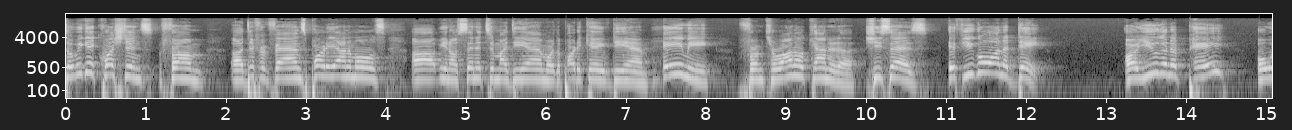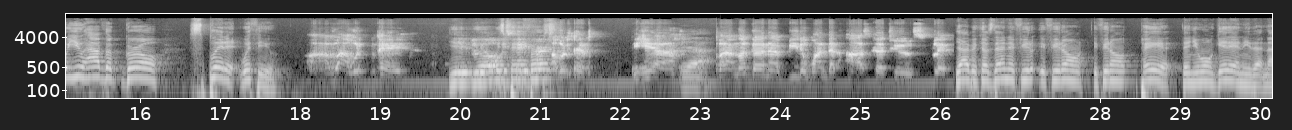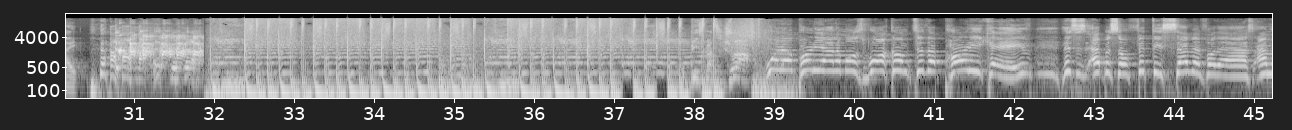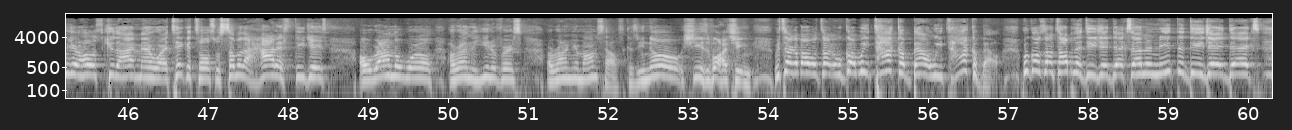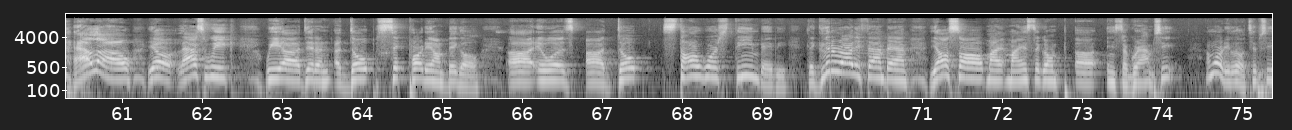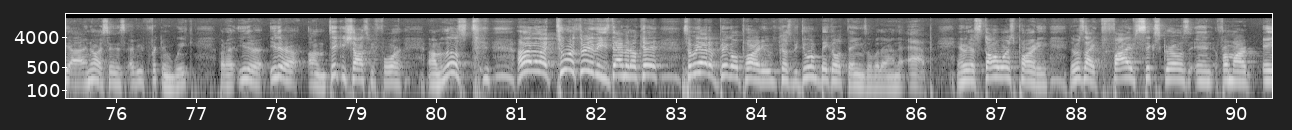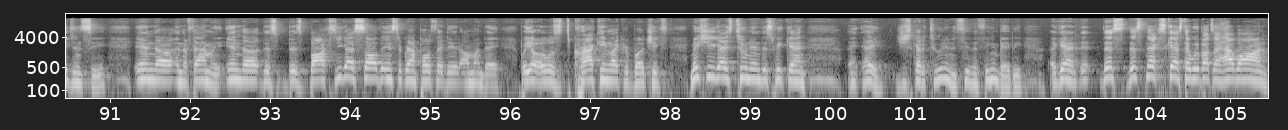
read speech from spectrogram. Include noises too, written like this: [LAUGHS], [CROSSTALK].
So we get questions from uh, different fans, party animals. Uh, you know, send it to my DM or the Party Cave DM. Amy from Toronto, Canada. She says, if you go on a date, are you gonna pay or will you have the girl split it with you? I, I would pay. You, you always pay first? I would pay. Yeah. Yeah. But I'm not gonna be the one that asks her to split. Yeah, because then if you if you don't if you don't pay it, then you won't get any that night. [LAUGHS] Beats about to drop. What up, party animals? Welcome to the Party Cave. This is episode 57 for the ass. I'm your host, Q the Hype Man, where I take a toast with some of the hottest DJs around the world, around the universe, around your mom's house, because you know she is [LAUGHS] watching. We talk about, we talk, we talk about, we talk about. What goes on top of the DJ decks, underneath the DJ decks? Hello, yo. Last week we uh, did a, a dope, sick party on Big O. Uh, it was a dope Star Wars theme, baby. The Glitterati Fan Bam. Y'all saw my, my Instagram uh, Instagram. See, I'm already a little tipsy. I know I say this every freaking week, but I either either um taking shots before um little. St- [LAUGHS] I had like two or three of these. Damn it, okay. So we had a big old party because we're doing big old things over there on the app, and we had a Star Wars party. There was like five, six girls in from our agency in uh, in the family in the, this this box. You guys saw the Instagram post I did on Monday, but yo, it was cracking like your butt cheeks. Make sure you guys tune in this weekend. Hey, you just gotta tune in and see the thing, baby. Again, this this next guest that we're about to have on,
